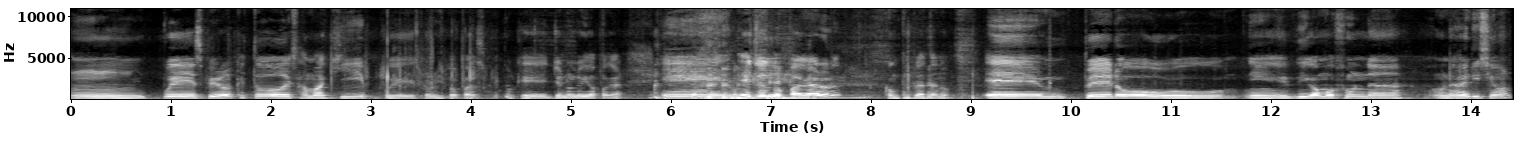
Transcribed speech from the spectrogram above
mm, pues primero que todo estamos aquí pues por mis papás, porque yo no lo iba a pagar. Eh, ellos lo pagaron, con qué plata, ¿no? Eh, pero eh, digamos una, una bendición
